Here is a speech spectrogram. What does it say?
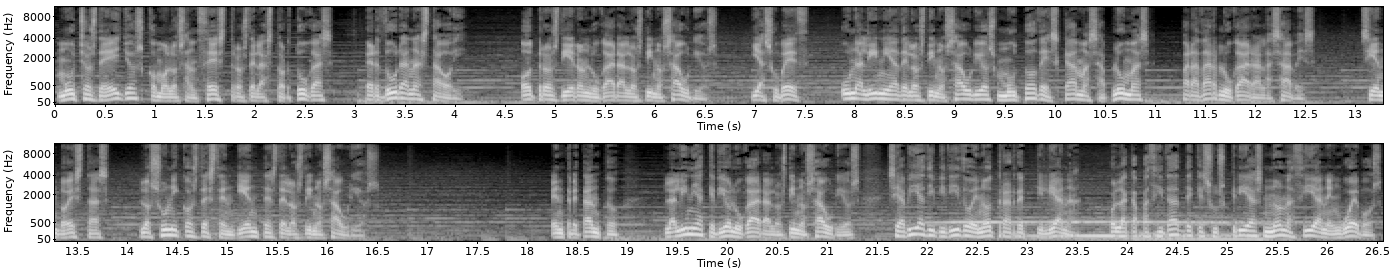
Muchos de ellos, como los ancestros de las tortugas, perduran hasta hoy. Otros dieron lugar a los dinosaurios, y a su vez, una línea de los dinosaurios mutó de escamas a plumas para dar lugar a las aves, siendo éstas los únicos descendientes de los dinosaurios. Entretanto, la línea que dio lugar a los dinosaurios se había dividido en otra reptiliana, con la capacidad de que sus crías no nacían en huevos,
